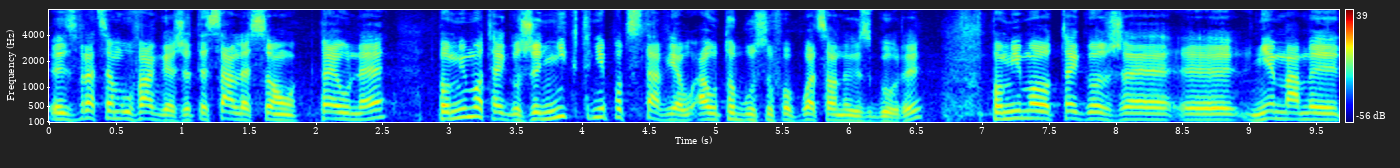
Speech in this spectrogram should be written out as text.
Y, Zwracam uwagę, że te sale są pełne, pomimo tego, że nikt nie podstawiał autobusów opłaconych z góry, pomimo tego, że y, nie mamy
